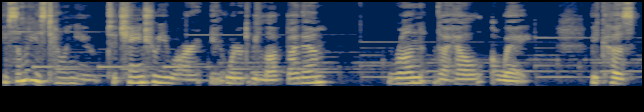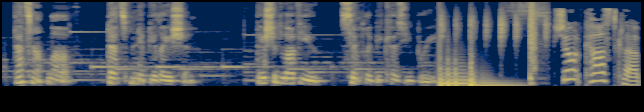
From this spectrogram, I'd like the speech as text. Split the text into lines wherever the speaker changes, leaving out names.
If somebody is telling you to change who you are in order to be loved by them, run the hell away. Because that's not love, that's manipulation. They should love you simply because you breathe.
Short Cast Club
